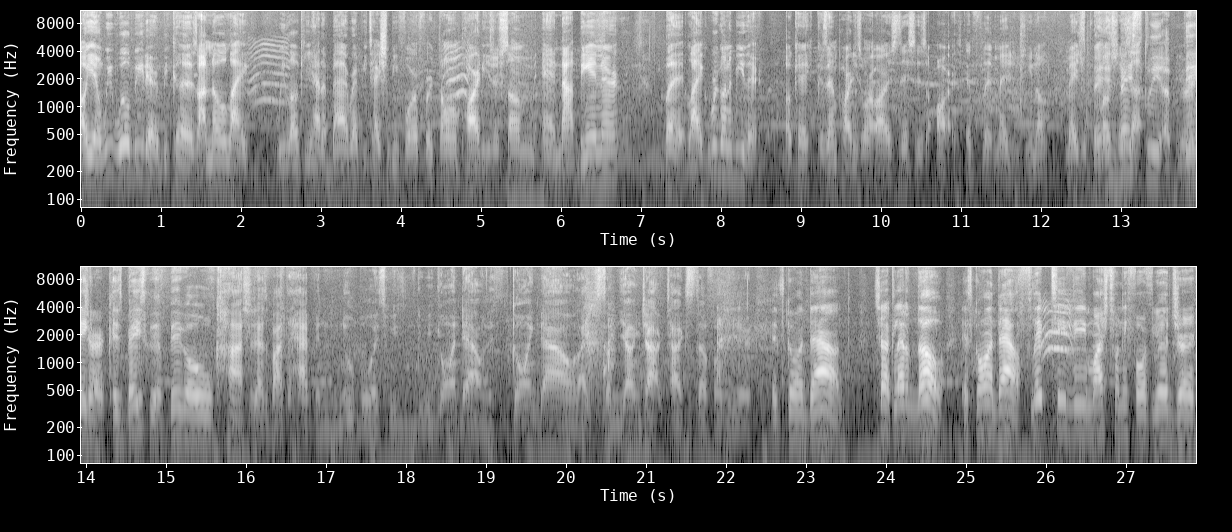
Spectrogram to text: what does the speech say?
Oh yeah, we will be there because I know like we low key had a bad reputation before for throwing parties or something and not being there, but like we're gonna be there, okay? Cause them parties weren't ours. This is ours. And Flip Major's, you know, major Ba- It's promotions up. basically a You're a big. jerk. It's basically a big old concert that's about to happen. New Boyz, we we going down. It's going down like some young jock type stuff over here. It's going down. Chuck, let them know. It's going down. Flip TV, March 24th. You're a jerk.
